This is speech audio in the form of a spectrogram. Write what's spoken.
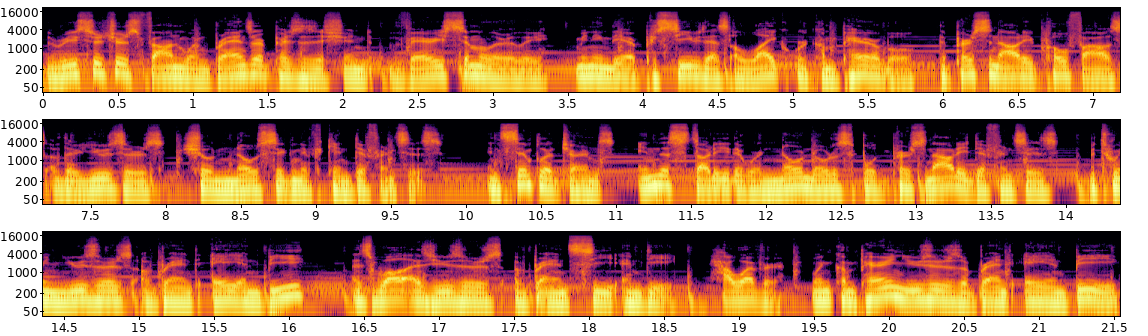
the researchers found when brands are positioned very similarly, meaning they are perceived as alike or comparable, the personality profiles of their users showed no significant differences. In simpler terms, in this study, there were no noticeable personality differences between users of brand A and B, as well as users of brand C and D. However, when comparing users of brand A and B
